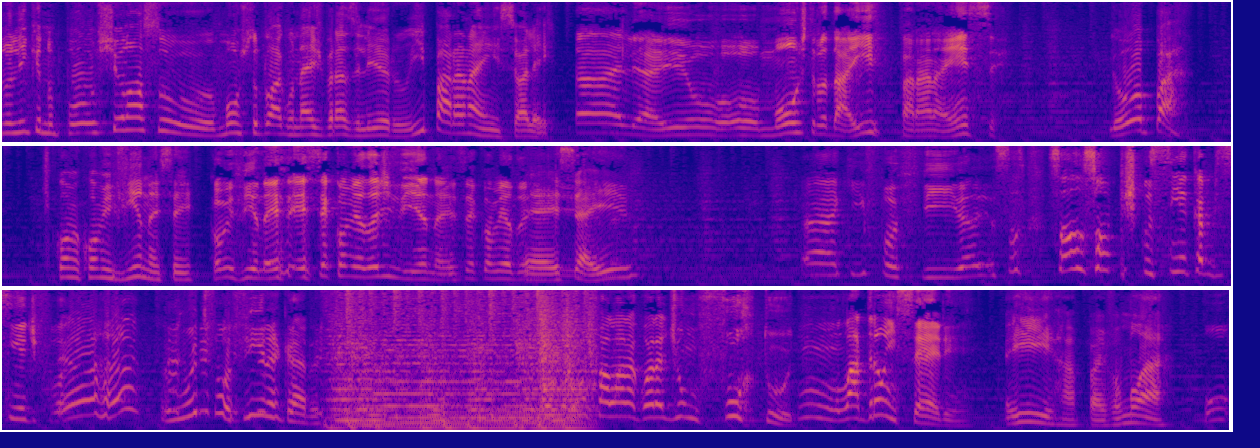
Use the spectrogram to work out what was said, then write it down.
no link no post o nosso monstro do Lago Ness brasileiro e paranaense, olha aí. Olha aí, o, o monstro daí, paranaense. Opa! Que come, come vina esse aí. Come vina. Esse, esse é comedor de vina. Esse é comedor de É, vina. esse aí. Ah, que fofinho. Só, só, só um piscocinho, cabecinha de fora. É, Aham, muito fofinho, né, cara? Vamos falar agora de um furto. Um ladrão em série. Ih, rapaz, vamos lá. O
